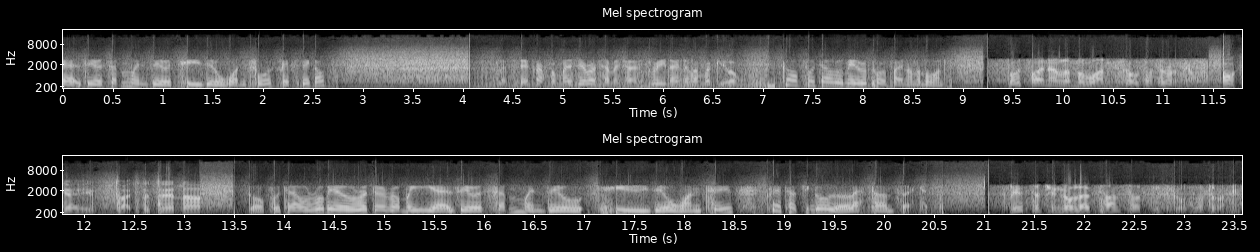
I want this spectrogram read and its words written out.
uh, 07, wind 02014, clear for takeoff. Clear for takeoff runway 07, Channex 3, 9 November Kilo. Golf Hotel Romeo, report final number one. Force final number one, Golf Hotel Romeo. Okay, tight to the turn now. Golf Hotel Romeo, roger, runway uh, 07, wind 02012, clear touch and go, left hand circuit. Clear touch and go left hand circuit, Golf Hotel Romeo.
